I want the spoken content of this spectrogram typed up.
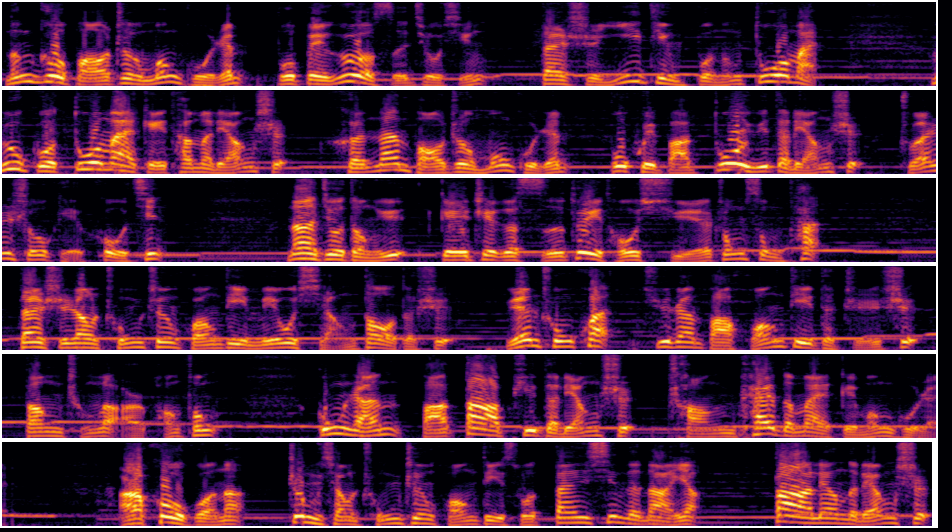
能够保证蒙古人不被饿死就行，但是一定不能多卖。如果多卖给他们粮食，很难保证蒙古人不会把多余的粮食转手给后金。那就等于给这个死对头雪中送炭，但是让崇祯皇帝没有想到的是，袁崇焕居然把皇帝的指示当成了耳旁风，公然把大批的粮食敞开的卖给蒙古人，而后果呢，正像崇祯皇帝所担心的那样，大量的粮食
